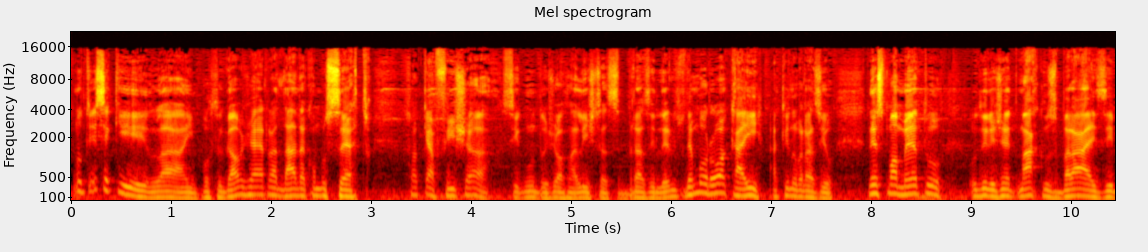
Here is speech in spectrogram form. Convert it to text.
Notícia que lá em Portugal já era dada como certo. Só que a ficha, segundo jornalistas brasileiros, demorou a cair aqui no Brasil. Nesse momento, o dirigente Marcos Braz e,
